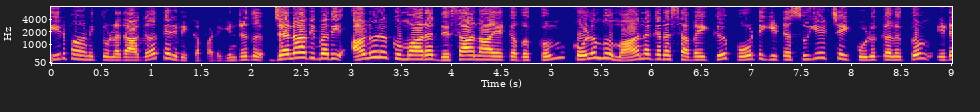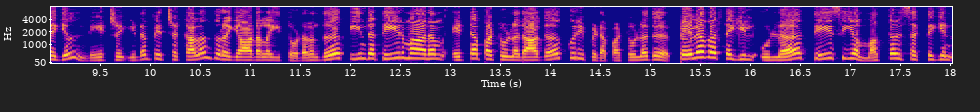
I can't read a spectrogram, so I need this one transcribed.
தீர்மானித்துள்ளதாக தெரிவிக்கப்படுகின்றது. ஜனாதிபதி அனுரகுமார திசாநாயக்கவுக்கும் கொழும்பு மாநகர சபைக்கு போட்டியிட்ட சுயேட்சை குழுக்களுக்கும் இடையில் நேற்று இடம்பெற்ற கலந்துரையாடலை தொடர்ந்து இந்த தீர்மானம் எட்டப்பட்டுள்ளதாக குறிப்பிடப்பட்டுள்ளது. பெலவத்தையில் உள்ள தேசிய மக்கள் சக்தியின்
